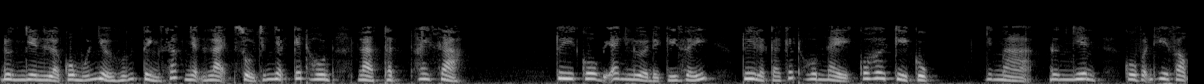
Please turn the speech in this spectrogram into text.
Đương nhiên là cô muốn nhờ hướng tình xác nhận lại sổ chứng nhận kết hôn là thật hay giả. Tuy cô bị anh lừa để ký giấy, tuy là cái kết hôn này có hơi kỳ cục, nhưng mà đương nhiên cô vẫn hy vọng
